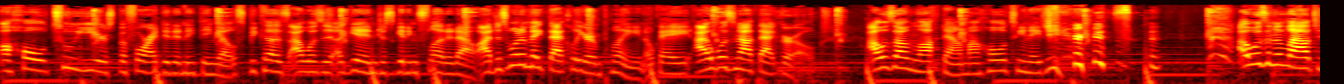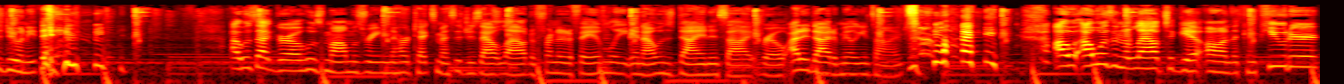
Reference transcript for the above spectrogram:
a whole two years before I did anything else because I wasn't, again, just getting slutted out. I just want to make that clear and plain, okay? I was not that girl. I was on lockdown my whole teenage years. I wasn't allowed to do anything. I was that girl whose mom was reading her text messages out loud in front of the family, and I was dying inside, bro. I died a million times. like, I, I wasn't allowed to get on the computer.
